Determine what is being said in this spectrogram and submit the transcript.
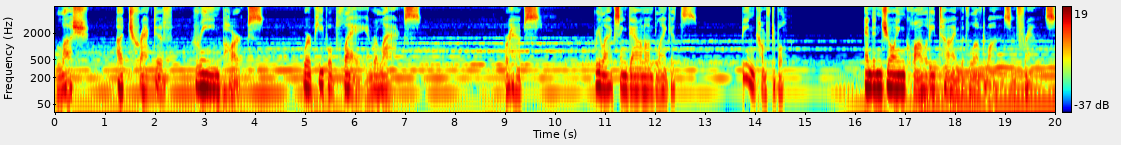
Lush attractive green parks where people play and relax. Perhaps relaxing down on blankets, being comfortable, and enjoying quality time with loved ones and friends.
